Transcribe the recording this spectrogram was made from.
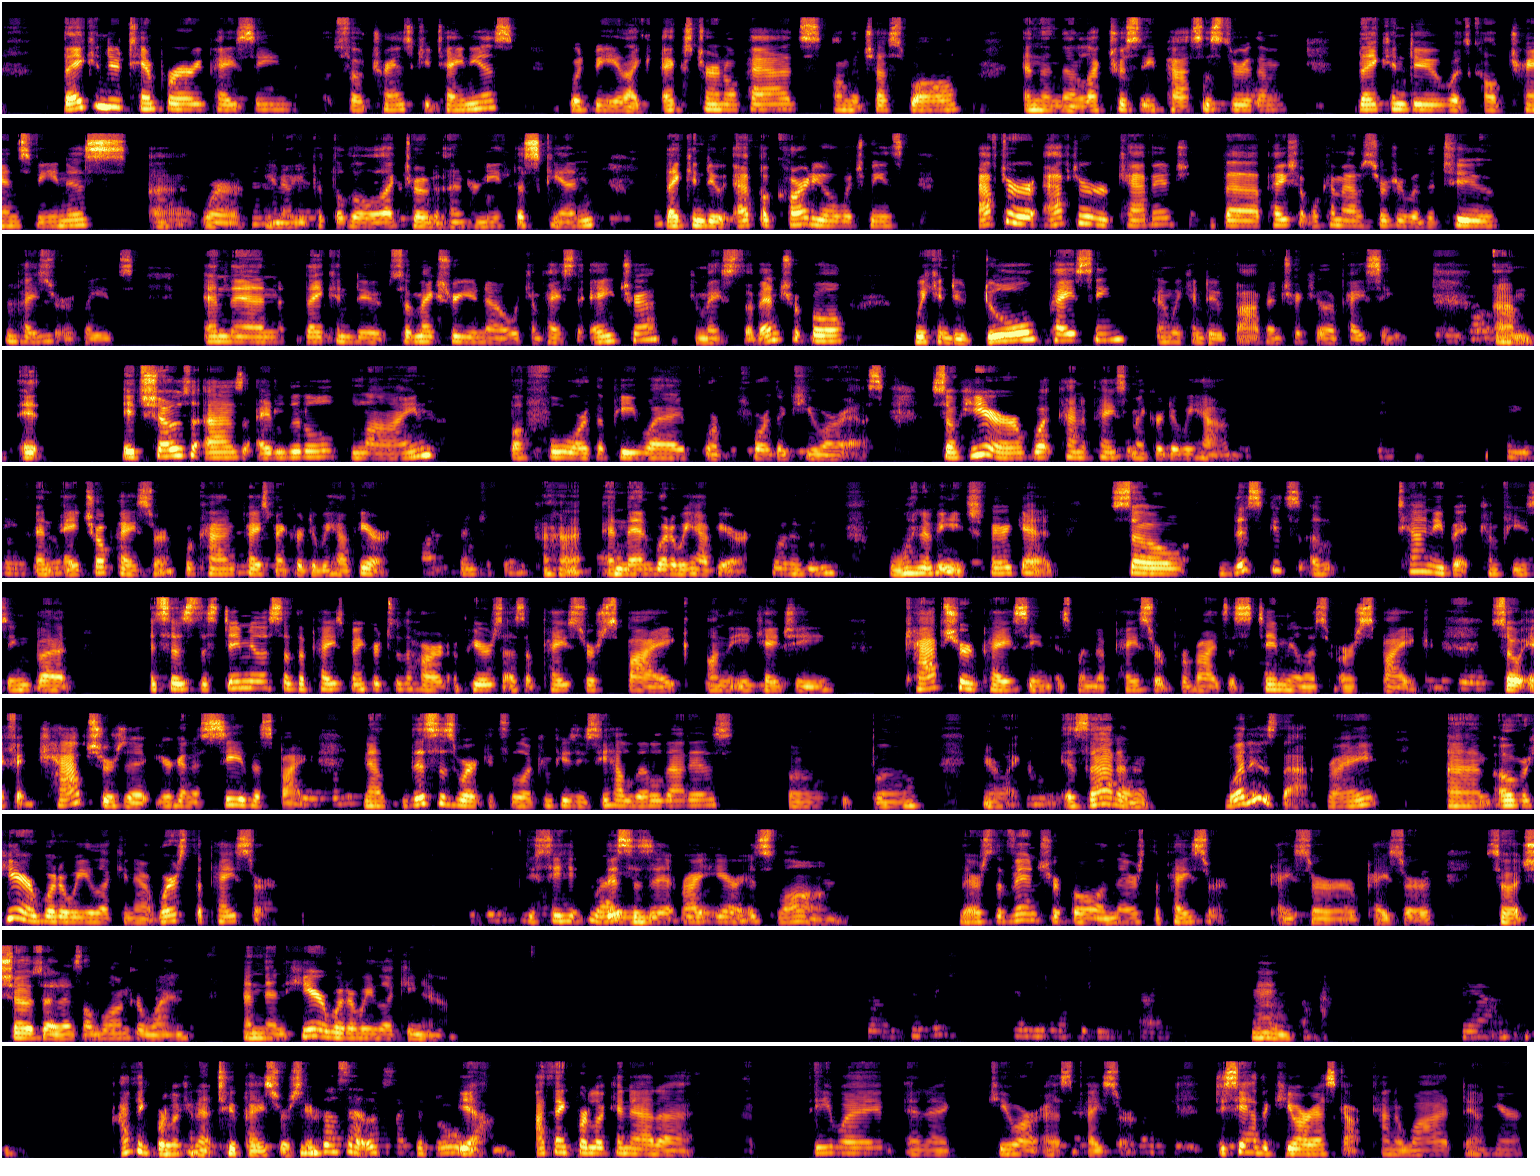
they can do temporary pacing. So transcutaneous would be like external pads on the chest wall, and then the electricity passes through them. They can do what's called transvenous, uh, where you know you put the little electrode underneath the skin. They can do epicardial, which means after after CABG, the patient will come out of surgery with the 2 Mhm. pacer leads. And then they can do so make sure you know we can pace the atria, we can pace the ventricle, we can do dual pacing, and we can do biventricular pacing. Um, it it shows as a little line before the P wave or before the QRS. So here, what kind of pacemaker do we have? An atrial pacer. What kind of pacemaker do we have here? Uh-huh. And then what do we have here? One of these. One of each. Very good. So this gets a tiny bit confusing, but it says the stimulus of the pacemaker to the heart appears as a pacer spike on the EKG. Captured pacing is when the pacer provides a stimulus or a spike. Mm-hmm. So if it captures it, you're going to see the spike. Mm-hmm. Now, this is where it gets a little confusing. See how little that is? Boom, boom. You're like, mm-hmm. is that a, what is that? Right? Um, over here, what are we looking at? Where's the pacer? You see, Right this is it right here. It's long. There's the ventricle and there's the pacer, pacer, pacer. So it shows it as a longer one. And then here, what are we looking at? Hmm, I think we're looking at two pacers here. That looks like the door. Yeah. I think we're looking at a a P wave and a QRS pacer. Do you see how the QRS got kind of wide down here?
